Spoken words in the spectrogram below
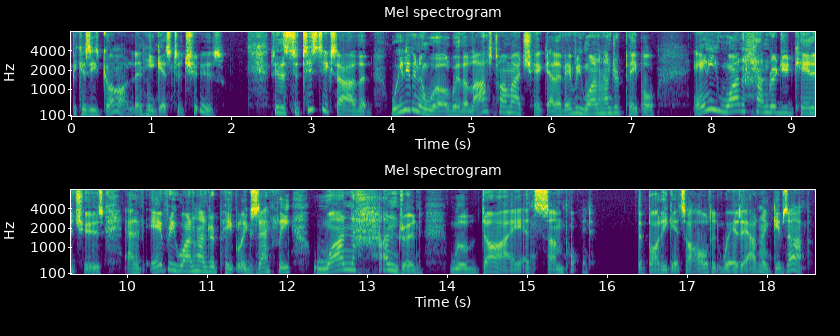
Because He's God and He gets to choose. See, the statistics are that we live in a world where the last time I checked, out of every 100 people, any 100 you'd care to choose, out of every 100 people, exactly 100 will die at some point. The body gets old, it wears out, and it gives up.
